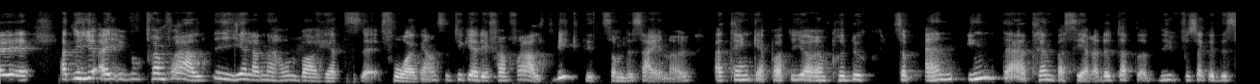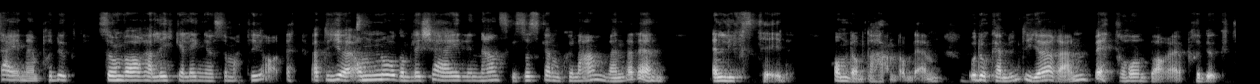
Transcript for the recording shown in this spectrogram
Eh, att du, eh, framförallt i hela den här hållbarhetsfrågan så tycker jag det är framförallt viktigt som designer att tänka på att du gör en produkt som en, inte är trendbaserad utan att du försöker designa en produkt som varar lika länge som materialet. Att du gör, om någon blir kär i din handske så ska de kunna använda den en livstid om de tar hand om den. Och då kan du inte göra en bättre hållbarare produkt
